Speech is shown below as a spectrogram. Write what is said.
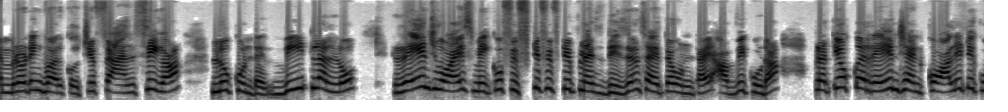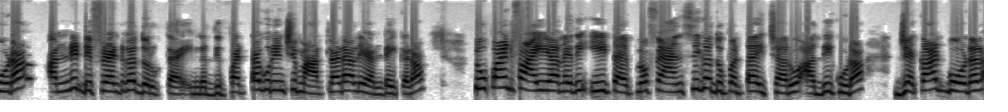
ఎంబ్రాయిడింగ్ వర్క్ వచ్చి ఫ్యాన్సీగా లుక్ ఉంటుంది. వీటిలలో రేంజ్ వైజ్ మీకు ఫిఫ్టీ ఫిఫ్టీ ప్లస్ డిజైన్స్ అయితే ఉంటాయి. అవి కూడా ప్రతి ఒక్క రేంజ్ అండ్ క్వాలిటీ కూడా అన్ని డిఫరెంట్గా దొరుకుతాయి. ఇంకా దుపట్టా గురించి మాట్లాడాలి అంటే ఇక్కడ టూ పాయింట్ ఫైవ్ అనేది ఈ టైప్లో ఫ్యాన్సీగా దుపట్టా ఇచ్చారు. అది కూడా జకాట్ బోర్డర్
